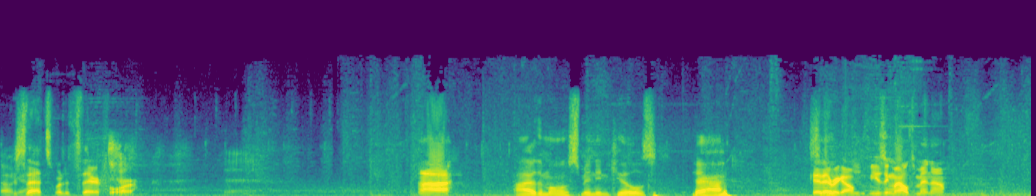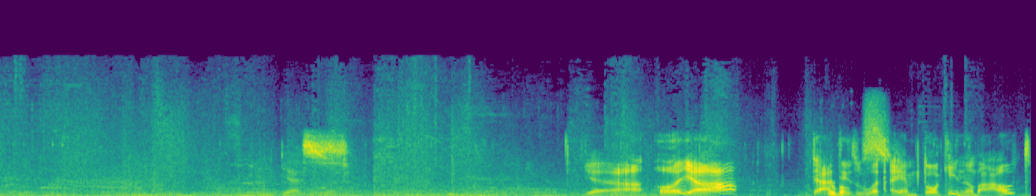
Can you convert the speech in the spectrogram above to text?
Okay. Because that's what it's there for. Ah! I have the most minion kills. Yeah. Okay, there we go. I'm using my ultimate now. Yes. Yeah. Oh yeah. That is Robots. what I am talking about.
